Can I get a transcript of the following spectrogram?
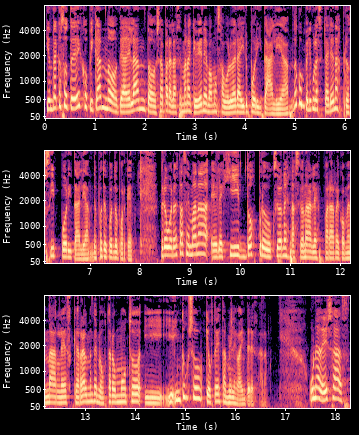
Y en tal caso te dejo picando, te adelanto, ya para la semana que viene vamos a volver a ir por Italia. No con películas italianas, pero sí por Italia. Después te cuento por qué. Pero bueno, esta semana elegí dos producciones nacionales para recomendarles que realmente me gustaron mucho y, y intuyo que a ustedes también les va a interesar. Una de ellas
